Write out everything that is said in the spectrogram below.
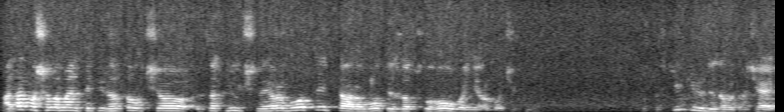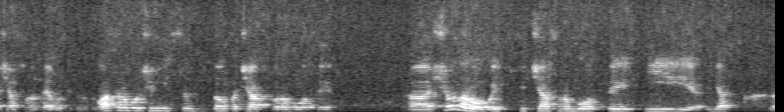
а також елементи підготовчо-заключної роботи та роботи з обслуговування робочих місць. Тобто, скільки людина витрачає часу на те, аби підготувати робоче місце до початку роботи, що вона робить під час роботи, і як е,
